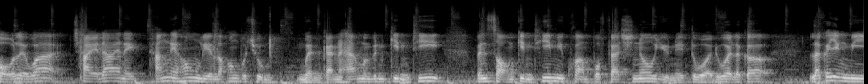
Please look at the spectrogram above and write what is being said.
บอกเลยว่าใช้ได้ในทั้งในห้องเรียนและห้องประชุมเหมือนกันนะฮะมันเป็นกลิ่นที่เป็น 2กลิ่นที่มีความ professional อยู่ในตัวด้วย แล้วก็แล้วก็ยังมี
